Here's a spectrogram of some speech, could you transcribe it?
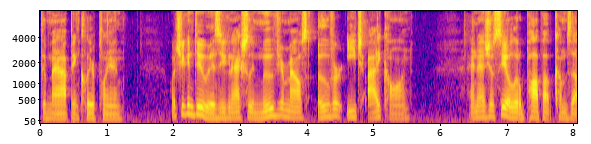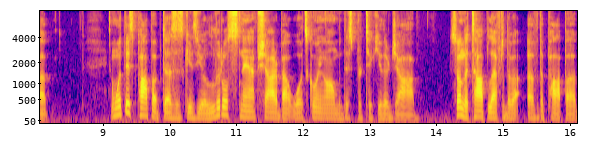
the map in ClearPlan, what you can do is you can actually move your mouse over each icon and as you'll see a little pop-up comes up and what this pop-up does is gives you a little snapshot about what's going on with this particular job. So on the top left of the, of the pop-up,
